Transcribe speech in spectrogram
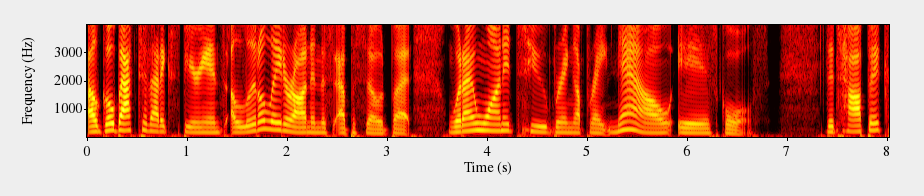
I'll go back to that experience a little later on in this episode, but what I wanted to bring up right now is goals. The topic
